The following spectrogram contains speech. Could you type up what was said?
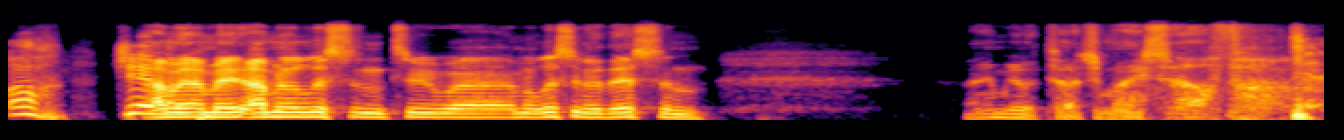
Oh, Jim. I'm gonna, I'm I'm gonna listen to uh, I'm gonna listen to this and I'm gonna touch myself.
